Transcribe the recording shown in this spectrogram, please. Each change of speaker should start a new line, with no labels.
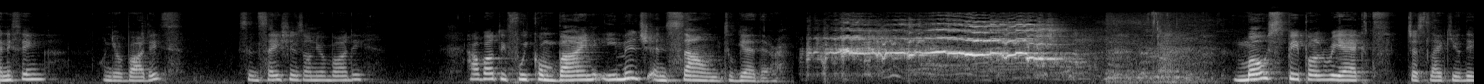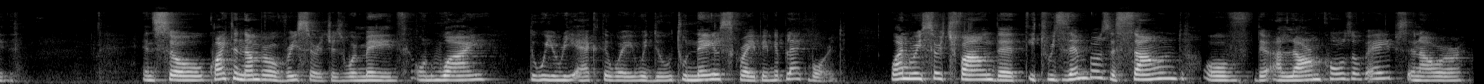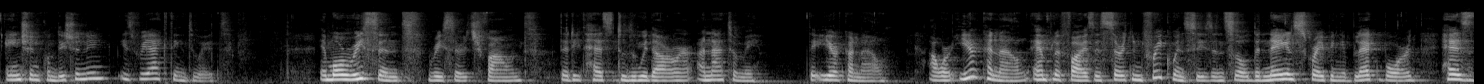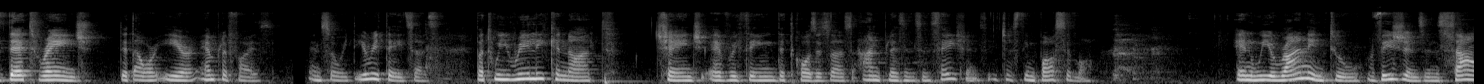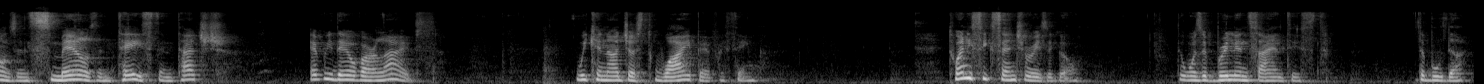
Anything on your bodies? Sensations on your body? How about if we combine image and sound together? Most people react just like you did. And so, quite a number of researches were made on why do we react the way we do to nail scraping a blackboard. One research found that it resembles the sound of the alarm calls of apes, and our ancient conditioning is reacting to it. A more recent research found that it has to do with our anatomy, the ear canal. Our ear canal amplifies certain frequencies, and so the nail scraping a blackboard has that range that our ear amplifies, and so it irritates us. But we really cannot change everything that causes us unpleasant sensations. It's just impossible. And we run into visions and sounds and smells and taste and touch every day of our lives. We cannot just wipe everything. 26 centuries ago, there was a brilliant scientist, the Buddha.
